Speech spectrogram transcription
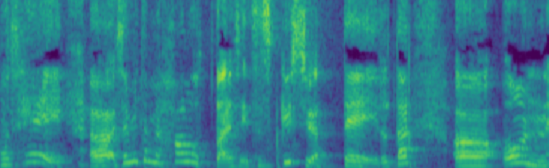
Mutta hei, se mitä me haluttaisiin itse asiassa kysyä teiltä on,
